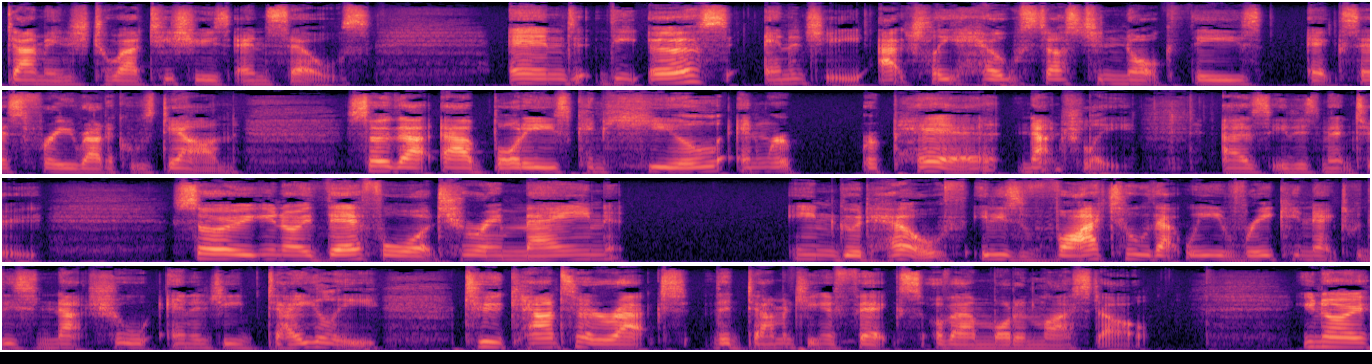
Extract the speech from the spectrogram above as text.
damage to our tissues and cells. And the Earth's energy actually helps us to knock these excess free radicals down so that our bodies can heal and re- repair naturally as it is meant to. So, you know, therefore, to remain in good health, it is vital that we reconnect with this natural energy daily to counteract the damaging effects of our modern lifestyle. You know,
